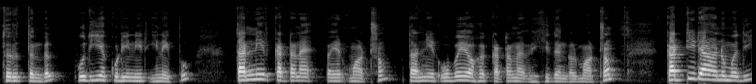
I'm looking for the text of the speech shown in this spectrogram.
திருத்தங்கள் புதிய குடிநீர் இணைப்பு தண்ணீர் கட்டண பெயர் மாற்றம் தண்ணீர் உபயோக கட்டண விகிதங்கள் மாற்றம் கட்டிட அனுமதி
